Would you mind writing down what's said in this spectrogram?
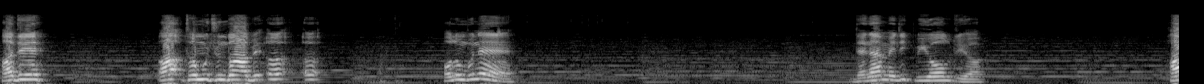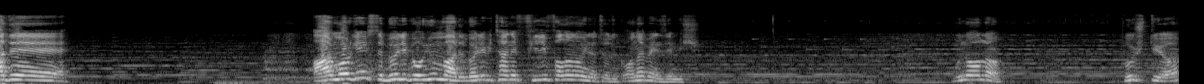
Hadi. Aa tam ucunda abi. Aa, aa. Oğlum bu ne? Denenmedik bir yol diyor. Hadi. Armor Games'te böyle bir oyun vardı. Böyle bir tane fili falan oynatıyorduk. Ona benzemiş. Bu ne oğlum? Push diyor.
